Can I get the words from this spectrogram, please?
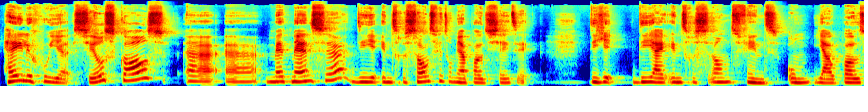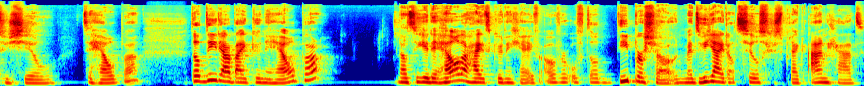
hele goede sales calls uh, uh, met mensen die je interessant vindt om jouw potentieel te, die, je, die jij interessant vindt om jouw potentieel te helpen, dat die daarbij kunnen helpen. Dat die je de helderheid kunnen geven over of dat die persoon met wie jij dat salesgesprek aangaat,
